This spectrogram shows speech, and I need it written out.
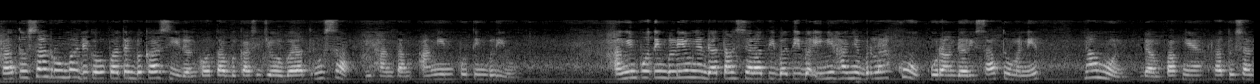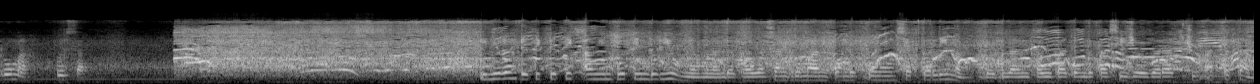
Ratusan rumah di Kabupaten Bekasi dan Kota Bekasi, Jawa Barat rusak dihantam angin puting beliung. Angin puting beliung yang datang secara tiba-tiba ini hanya berlaku kurang dari satu menit, namun dampaknya ratusan rumah rusak. Inilah detik-detik angin puting beliung yang melanda kawasan perumahan Pondok Ungu Sektor 5, Babelan, Kabupaten Bekasi, Jawa Barat, Jumat petang.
